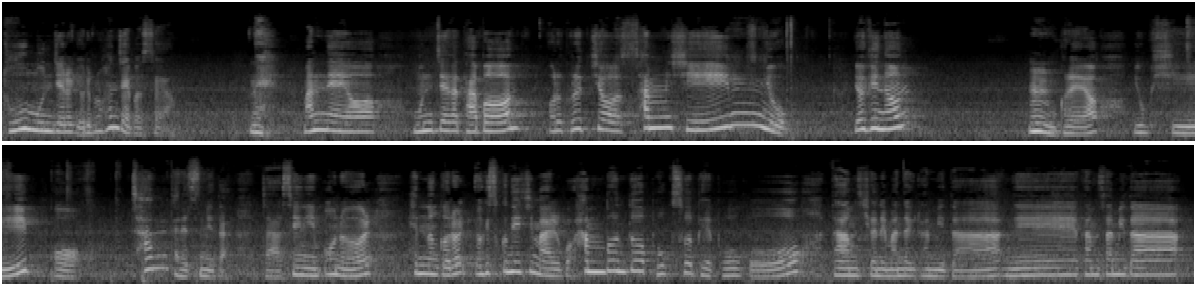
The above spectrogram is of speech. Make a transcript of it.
두 문제를 여러분 혼자 해보세요. 네, 맞네요. 문제가 답은, 어, 그렇죠. 36. 여기는, 음, 그래요. 65. 참 잘했습니다. 자, 선생님 오늘 했는 거를 여기서 끝내지 말고 한 번 더 복습해 보고 다음 시간에 만나기로 합니다. 네, 감사합니다.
